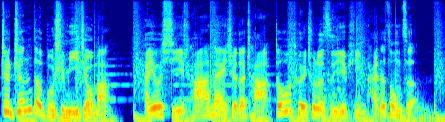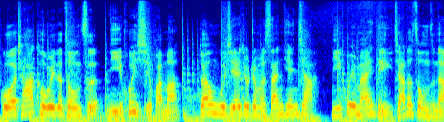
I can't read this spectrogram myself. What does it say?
这真的不是米酒吗？还有喜茶、奈雪的茶都推出了自己品牌的粽子，果茶口味的粽子，你会喜欢吗？端午节就这么三天假，你会买哪家的粽子呢？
